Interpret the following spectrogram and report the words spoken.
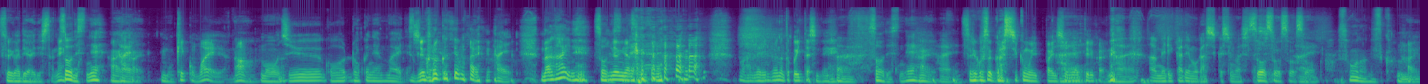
それが出会いでしたね。そうですね。はい、は。はいいもう結構前やな。もう15、6年前です、15、6年前。はい。長いね。そうですねまあね、いろんなとこ行ったしね。あそうですね。はいはい。それこそ合宿もいっぱい一緒にやってるからね。はい。はいアメリカでも合宿しましたし。そうそうそうそうはいそうなんですか。うんはい。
